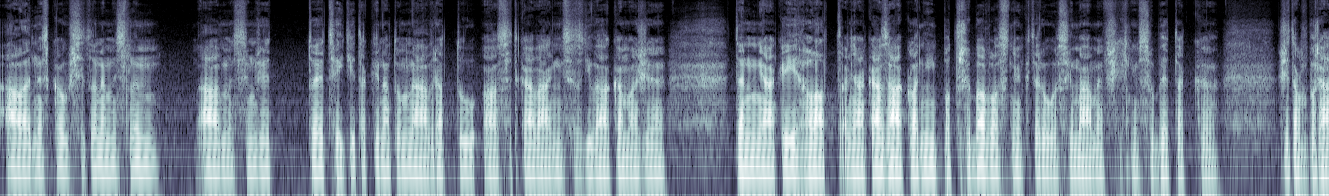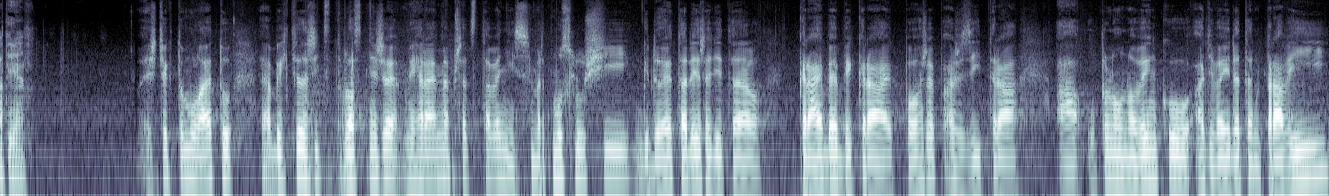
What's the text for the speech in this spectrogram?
ale dneska už si to nemyslím a myslím, že to je cítit taky na tom návratu a setkávání se s divákama, že ten nějaký hlad a nějaká základní potřeba vlastně, kterou asi máme všichni v sobě, tak eh, že tam pořád je. Ještě k tomu létu. Já bych chtěl říct vlastně, že my hrajeme představení Smrt mu sluší, kdo je tady ředitel, Kraj baby kraj, pohřeb až zítra a úplnou novinku, ať vejde ten pravý,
